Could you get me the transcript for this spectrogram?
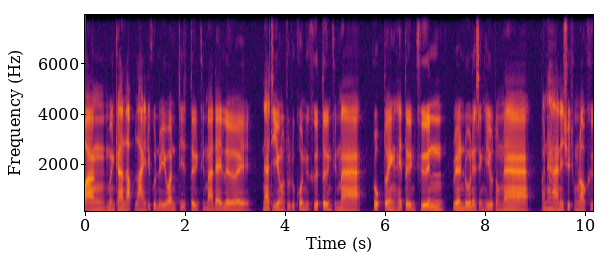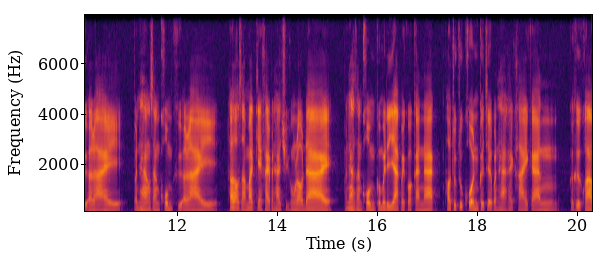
วังเหมือนการหลับไหลที่คุณไม่มีวันที่จะตื่นขึ้นมาได้เลย หน้าที่ของเราทุกๆ คนก็คือตื่นขึ้นมา ปลุกตัวเองให้ตื่นขึ้น เรียนรู้ในสิ่งที่อยู่ตรงหน้า ปัญหาในชีวิตของเราคืออะไร ปัญหาของสังคมคืออะไร ถ้าเราสามารถแก้ไขปัญหาชีวิตของเราได้ ปัญหาสังคมก็ไม่ได้ยากไปกว่ากันนัก เพราะทุกๆ คนก็เจอปัญหาคล้าย ๆ กัน ก็คือความ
